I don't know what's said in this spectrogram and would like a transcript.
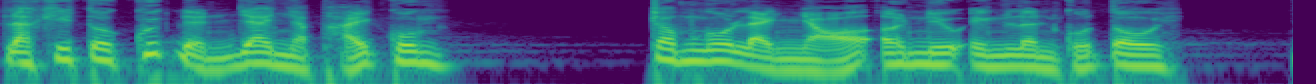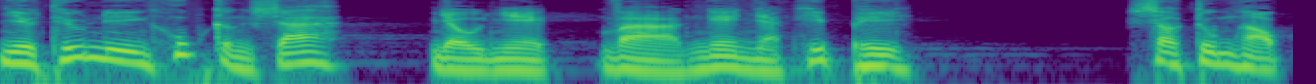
là khi tôi quyết định gia nhập hải quân. Trong ngôi làng nhỏ ở New England của tôi, nhiều thiếu niên hút cần sa, nhậu nhẹt và nghe nhạc hippie. Sau trung học,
